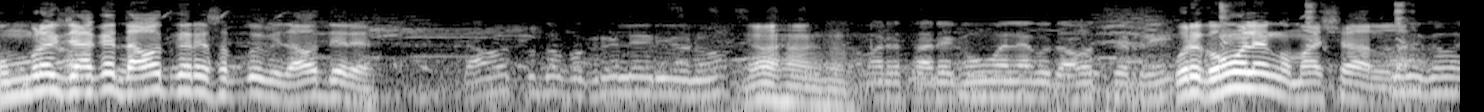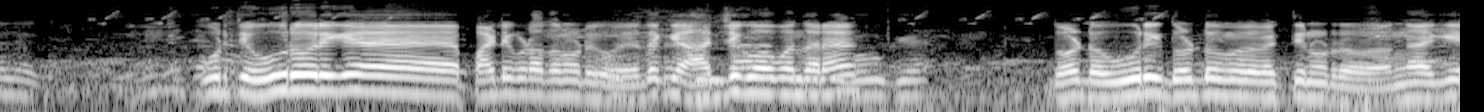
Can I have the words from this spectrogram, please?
उम्र जाके दावत करे सबको भी दावत दे रहे दावत को दो बकरे ले रही हो नो हाँ हाँ हाँ हमारे सारे गाँव वाले को दावत कर रही ಪೂರ ಗೌಮಲೆಂಗು ಮಾಶಾ ಅಲ್ಲ ಪೂರ್ತಿ ಊರೂರಿಗೆ ಪಾರ್ಟಿ ಕೊಡೋದು ನೋಡ್ರಿ ಇವು. ಎದಕ್ಕೆ ಹಜ್ಜಿಗೆ ಹೋಗಿ ಬಂದಾರ गाँव के ದೊಡ್ಡ ಊರಿಗೆ ದೊಡ್ಡ ವ್ಯಕ್ತಿ ನೋಡ್ರಿ ಅವ್ರು. ಹಂಗಾಗಿ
